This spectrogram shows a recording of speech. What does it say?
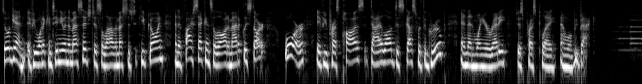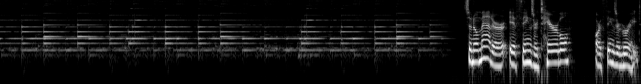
So, again, if you want to continue in the message, just allow the message to keep going. And in five seconds, it'll automatically start. Or if you press pause, dialogue, discuss with the group. And then when you're ready, just press play and we'll be back. So, no matter if things are terrible or things are great,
